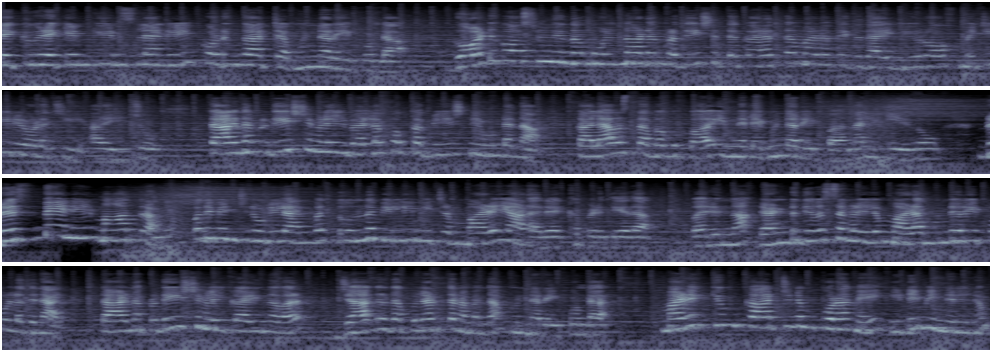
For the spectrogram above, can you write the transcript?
തെക്കുകിഴക്കൻ ക്വീൻസ്ലാൻഡിൽ കൊടുങ്കാറ്റ് മുന്നറിയിപ്പുണ്ട്. ഗോൾഡ് കോസ്റ്റിൽ നിന്നും ഉൾനാടൻ പ്രദേശത്ത് കനത്ത മഴ പെയ്തതായി ബ്യൂറോ ഓഫ് മെറ്റീരിയോളജി അറിയിച്ചു. താഴ്ന്ന പ്രദേശങ്ങളിൽ വെള്ളപ്പൊക്ക ഭീഷണി ഉണ്ടെന്ന കാലാവസ്ഥാ വകുപ്പ് ഇന്നലെ മുന്നറിയിപ്പ് നൽകിയിരുന്നു. ബ്രിസ്ബെയിനിൽ മാത്രം മുപ്പത് മിനിറ്റിനുള്ളിൽ അൻപത്തൊന്ന് മില്ലിമീറ്റർ മഴയാണ് രേഖപ്പെടുത്തിയത്. വരുന്ന രണ്ടു ദിവസങ്ങളിലും മഴ മുന്നറിയിപ്പുള്ളതിനാൽ താഴ്ന്ന പ്രദേശങ്ങളിൽ കഴിയുന്നവർ ജാഗ്രത പുലർത്തണമെന്ന മുന്നറിയിപ്പുണ്ട്. മഴയ്ക്കും കാറ്റിനും പുറമെ ഇടിമിന്നലിനും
